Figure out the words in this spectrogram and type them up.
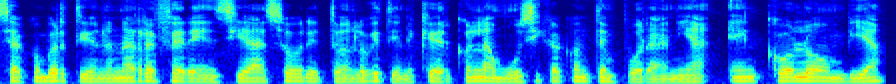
se ha convertido en una referencia sobre todo en lo que tiene que ver con la música contemporánea en Colombia,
